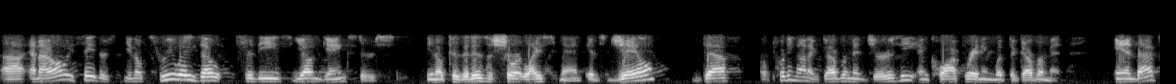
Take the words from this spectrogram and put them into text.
Uh, and I always say there's, you know, three ways out for these young gangsters, you know, because it is a short lifespan. It's jail, death, or putting on a government jersey and cooperating with the government. And that's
